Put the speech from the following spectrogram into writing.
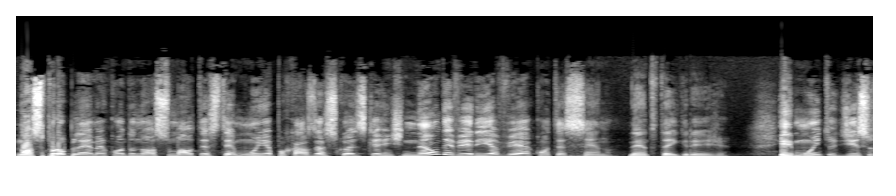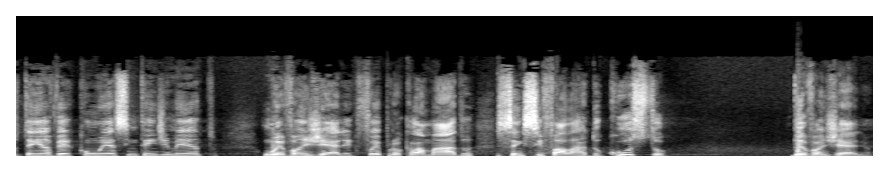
Nosso problema é quando o nosso mau testemunho é por causa das coisas que a gente não deveria ver acontecendo dentro da igreja. E muito disso tem a ver com esse entendimento. Um evangelho que foi proclamado sem se falar do custo do evangelho.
